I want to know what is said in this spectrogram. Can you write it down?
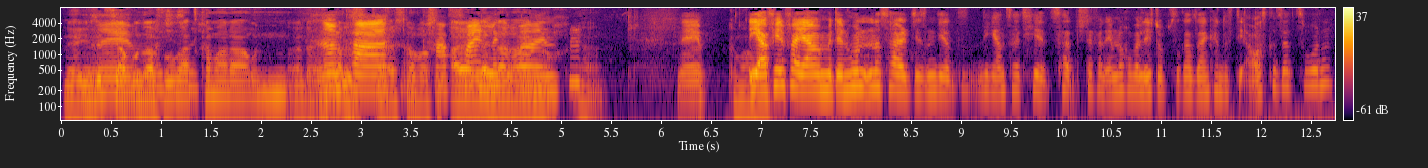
Ja, ihr sitzt ja Nee, auf unserer Vorratskammer da unten. äh, Da ist Ja, ein alles, paar- da ist noch ein aus paar allen Feinleckereien. Ländereien noch. Ja, Nee. Ja, auf jeden Fall, ja, mit den Hunden ist halt, die sind jetzt die ganze Zeit hier. Jetzt hat Stefan eben noch überlegt, ob es sogar sein kann, dass die ausgesetzt wurden.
